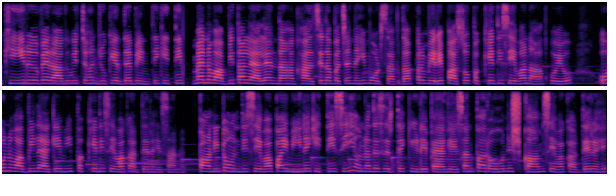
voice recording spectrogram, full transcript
ਅਖੀਰ ਵੈਰਾਗ ਵਿੱਚ ਹੰਝੂ ਕਿਰਦਿਆਂ ਬੇਨਤੀ ਕੀਤੀ, ਮੈਂ ਨਵਾਬੀ ਤਾਂ ਲੈ ਲੈਂਦਾ ਹਾਂ, ਖਾਲਸੇ ਦਾ ਬਚਨ ਨਹੀਂ ਮੋੜ ਸਕਦਾ, ਪਰ ਮੇਰੇ ਪਾਸੋਂ ਪੱਖੇ ਦੀ ਸੇਵਾ ਨਾ ਖੋਇਓ। ਉਹ ਨਵਾਬੀ ਲੈ ਕੇ ਵੀ ਪੱਖੇ ਦੀ ਸੇਵਾ ਕਰਦੇ ਰਹੇ ਸਨ। ਪਾਣੀ ਢੋਣ ਦੀ ਸੇਵਾ ਭਾਈ ਮੀਂਹ ਨੇ ਕੀਤੀ ਸੀ, ਉਹਨਾਂ ਦੇ ਸਿਰ ਤੇ ਕੀੜੇ ਪੈ ਗਏ ਸਨ, ਪਰ ਉਹ ਨਿਸ਼ਕਾਮ ਸੇਵਾ ਕਰਦੇ ਰਹੇ।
